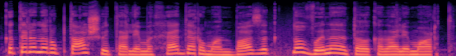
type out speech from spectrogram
Катерина Рупташ, Віталій Мехеда, Роман Базик. Новини на телеканалі Март.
